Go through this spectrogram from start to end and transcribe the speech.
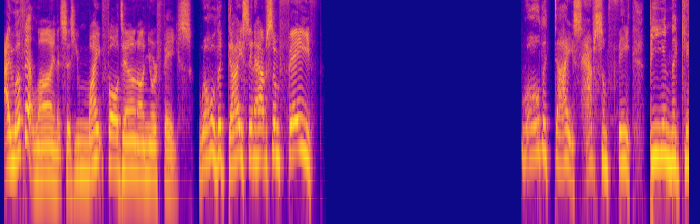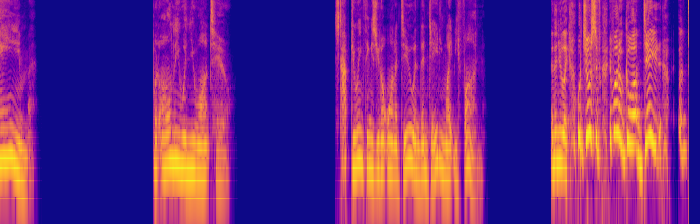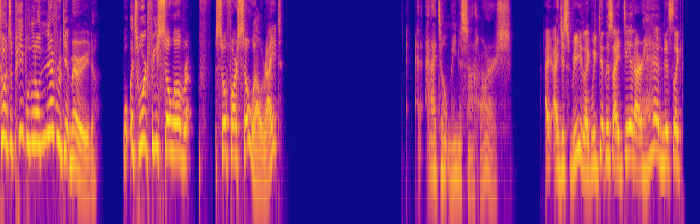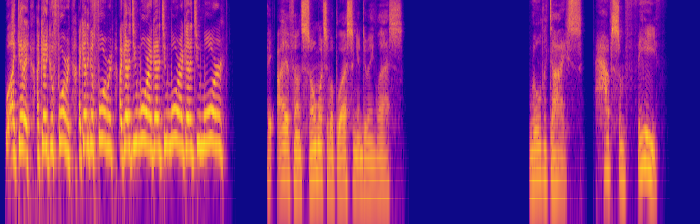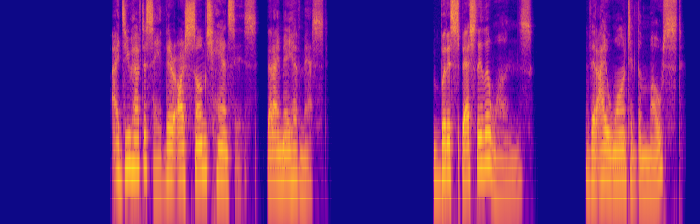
I love that line that says, You might fall down on your face. Roll the dice and have some faith. Roll the dice, have some faith, be in the game. But only when you want to. Stop doing things you don't want to do, and then dating might be fun. And then you're like, well, Joseph, if I don't go out and date uh, tons of people, then I'll never get married. Well, it's worked for you so well, so far, so well, right? And, and I don't mean to sound harsh. I, I just mean like we get this idea in our head, and it's like, well, I gotta, I gotta go forward. I gotta go forward. I gotta do more. I gotta do more. I gotta do more. Hey, I have found so much of a blessing in doing less. Roll the dice. Have some faith. I do have to say, there are some chances that I may have missed. But especially the ones that I wanted the most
